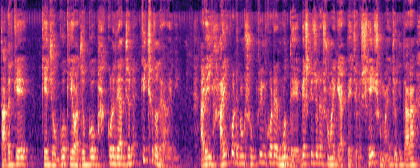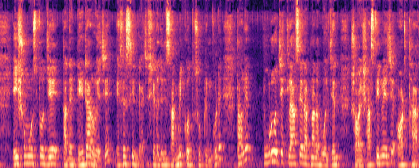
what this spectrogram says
তাদেরকে কে যোগ্য, কে অযোগ্য ভাগ করে দেওয়ার জন্য, কিচ্ছু তো দেওয়া হয়নি। আর এই হাইকোর্ট এবং সুপ্রিম কোর্টের মধ্যে বেশ কিছুটা সময় গ্যাপ পেয়েছিল। সেই সময় যদি তারা এই সমস্ত যে তাদের ডেটা রয়েছে এসএসসির কাছে, সেটা যদি সাবমিট করতো সুপ্রিম কোর্টে তাহলে পুরো যে ক্লাসের আপনারা বলছেন, সবাই শাস্তি পেয়েছে। অর্থাৎ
